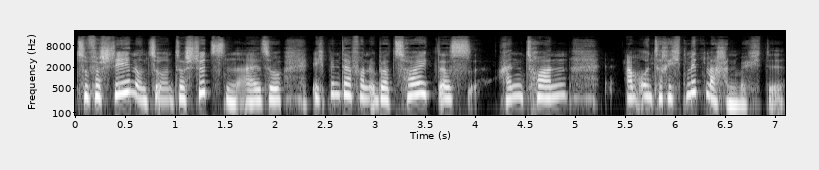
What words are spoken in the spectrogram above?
zu verstehen und zu unterstützen. Also ich bin davon überzeugt, dass Anton am Unterricht mitmachen möchte.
